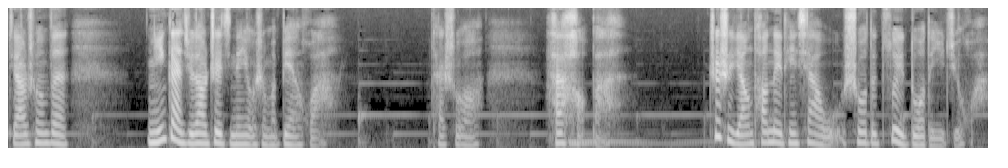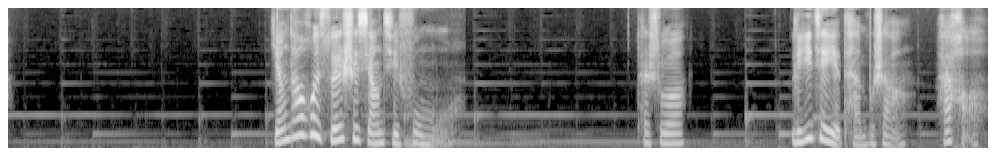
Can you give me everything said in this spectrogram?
贾幼春问：“你感觉到这几年有什么变化？”他说：“还好吧。”这是杨涛那天下午说的最多的一句话。杨涛会随时想起父母。他说：“理解也谈不上，还好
